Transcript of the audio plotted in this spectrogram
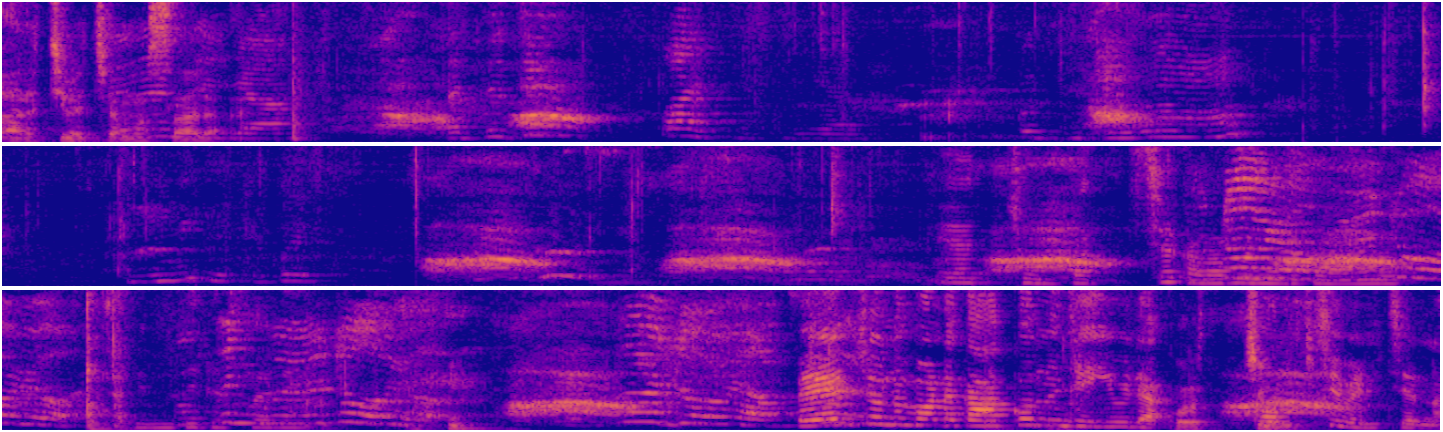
അരച്ച് വെച്ച മസാല ഏറ്റവും പച്ച കളറിൽ ഇങ്ങോട്ട് കാണണം എന്ത് രസമല്ലേ പേടിച്ചൊന്നും പോണ്ട കാക്കൊന്നും ചെയ്യൂല. കുറച്ച് വെളിച്ചെണ്ണ.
